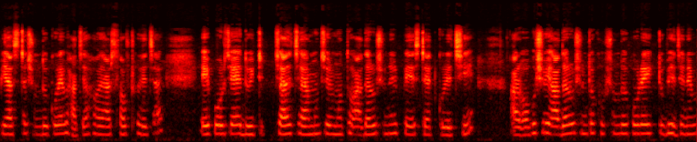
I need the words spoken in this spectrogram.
পেঁয়াজটা সুন্দর করে ভাজা হয় আর সফট হয়ে যায়। এই পর্যায়ে দুই চার চামচের মতো আদা রসুনের পেস্ট অ্যাড করেছি। আর অবশ্যই আদা রসুনটা খুব সুন্দর করে একটু ভেজে নেব।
